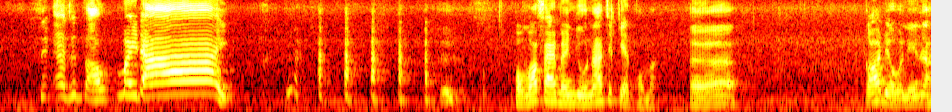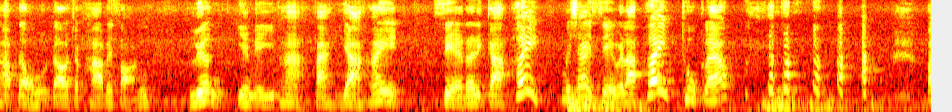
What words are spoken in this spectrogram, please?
11 12 ไม่ได้ ผมว่าแฟนแมนยูน่าจะเกลียดผมอะเออ ก็เดี๋ยววันนี้นะครับเดี๋ยวเราจะพาไปสอนเรื่อง EMA 25ไปอยากให้เสียนาฬิกา เฮ้ย ไม่ใช่เสียเวลา เฮ้ย ถูกแล้ว ไป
